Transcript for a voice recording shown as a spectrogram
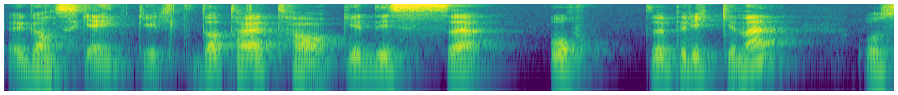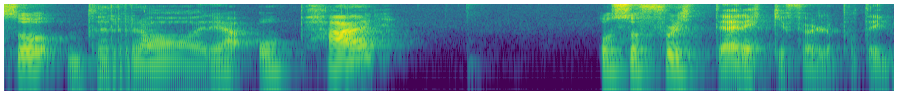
eh, ganske enkelt. Da tar jeg tak i disse åtte prikkene, og så drar jeg opp her, og så flytter jeg rekkefølge på ting.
